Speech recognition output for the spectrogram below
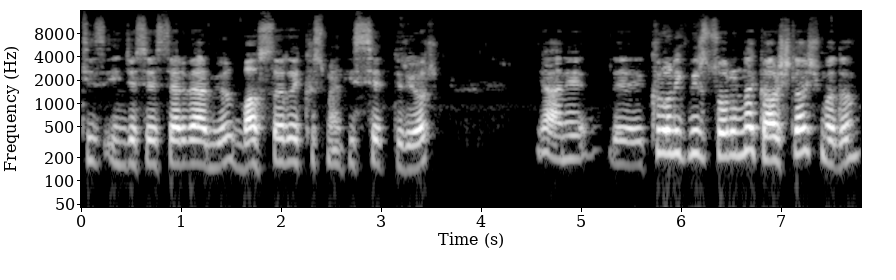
tiz ince sesler vermiyor. Bassları da kısmen hissettiriyor. Yani e, kronik bir sorunla karşılaşmadım.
